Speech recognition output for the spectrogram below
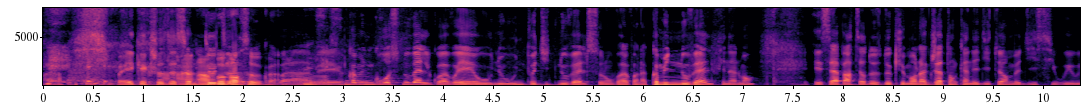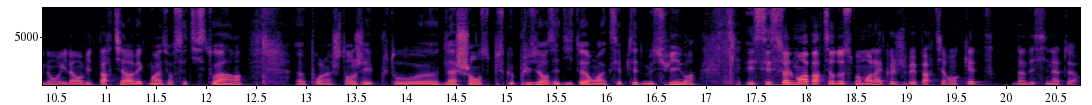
voilà. Vous voyez, quelque chose de Un- somme un toute, beau morceau, quoi. voilà, Un beau comme une grosse nouvelle, quoi, vous voyez, ou une, ou une petite nouvelle, selon voilà, comme une nouvelle finalement. Et c'est à partir de ce document-là que j'attends qu'un éditeur me dise si oui ou non il a envie de partir avec moi sur cette histoire. Euh, pour l'instant, j'ai plutôt euh, de la chance puisque plusieurs éditeurs ont accepté de me suivre. Et c'est seulement à partir de ce moment-là que je vais partir en quête d'un dessinateur.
